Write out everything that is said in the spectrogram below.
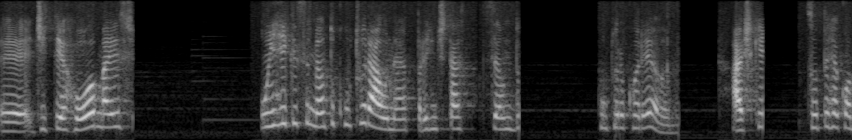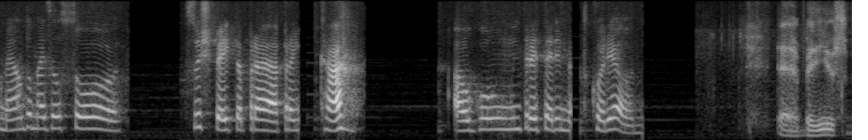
é, de terror, mas um enriquecimento cultural, né? Pra gente estar sendo cultura coreana. Acho que super recomendo, mas eu sou suspeita pra pra indicar algum entretenimento coreano. É, bem isso.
